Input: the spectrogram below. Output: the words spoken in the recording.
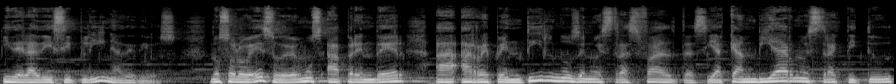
y de la disciplina de Dios. No solo eso, debemos aprender a arrepentirnos de nuestras faltas y a cambiar nuestra actitud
